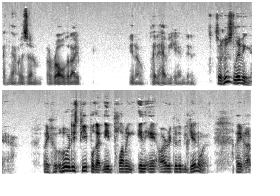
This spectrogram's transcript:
And that was um, a role that I, you know, played a heavy hand in. So who's living there? Like, who, who are these people that need plumbing in Antarctica to begin with? Like, uh,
